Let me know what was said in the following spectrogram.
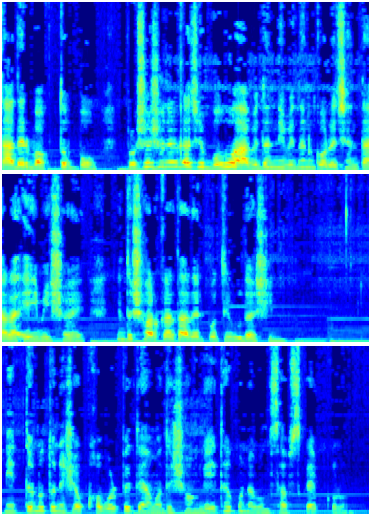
তাদের বক্তব্য, প্রশাসনের কাছে বহু আবেদন নিবেদন করেছেন তারা এই বিষয়ে, কিন্তু সরকার তাদের প্রতি উদাসীন। নিত্য নতুন এসব খবর পেতে আমাদের সঙ্গেই থাকুন এবং সাবস্ক্রাইব করুন।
